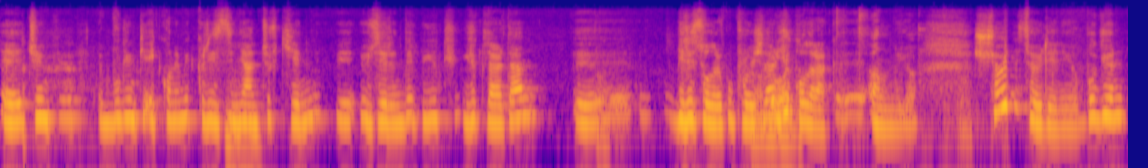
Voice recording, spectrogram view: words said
E, çünkü bugünkü ekonomik krizin yani Türkiye'nin e, üzerinde büyük yüklerden e, birisi olarak bu projeler yük olarak e, alınıyor. Şöyle söyleniyor. Bugün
